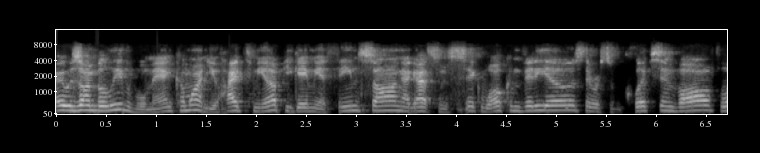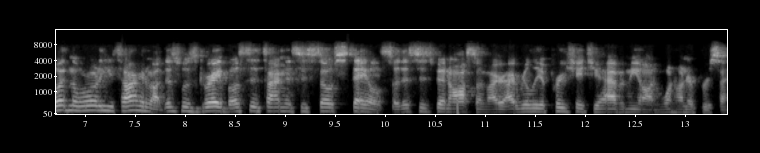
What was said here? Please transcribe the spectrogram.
It was unbelievable, man. Come on, you hyped me up. You gave me a theme song. I got some sick welcome videos. There were some clips involved. What in the world are you talking about? This was great. Most of the time, this is so stale. So this has been awesome. I, I really appreciate you having me on 100%.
